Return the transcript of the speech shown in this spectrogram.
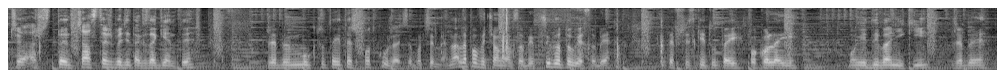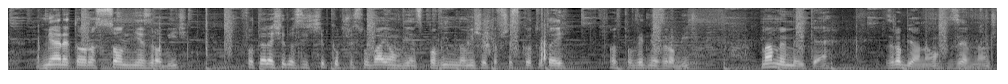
czy aż ten czas też będzie tak zagięty, żebym mógł tutaj też podkurzać. Zobaczymy. No ale powyciągam sobie, przygotuję sobie te wszystkie tutaj po kolei moje dywaniki, żeby w miarę to rozsądnie zrobić. Fotele się dosyć szybko przesuwają, więc powinno mi się to wszystko tutaj odpowiednio zrobić. Mamy myjkę zrobioną z zewnątrz.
